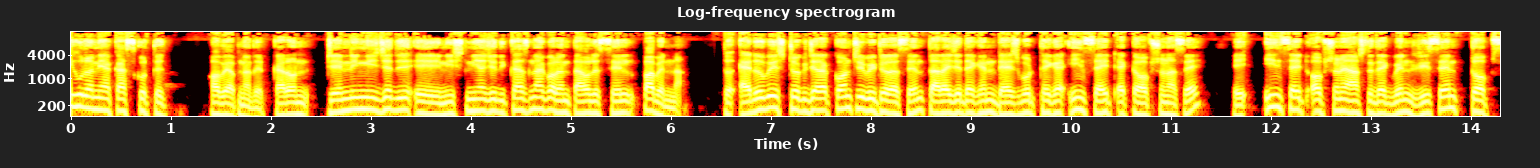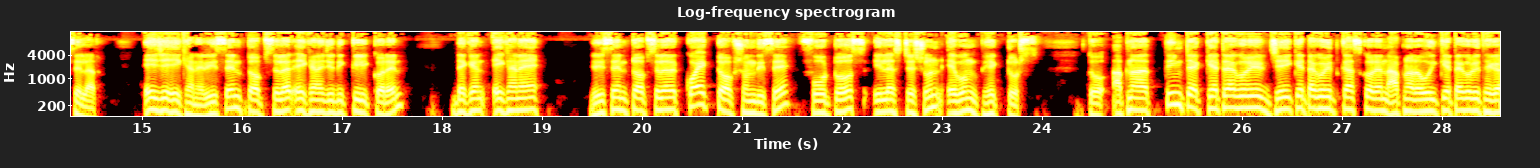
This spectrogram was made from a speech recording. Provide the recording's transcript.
এগুলো নিয়ে কাজ করতে হবে আপনাদের। কারণ ট্রেন্ডিং যদি নিশ নিয়ে যদি কাজ না করেন, তাহলে সেল পাবেন না। তো অ্যাডোবি স্টক যারা কন্ট্রিবিউটর আছেন, তারাই যে দেখেন ড্যাশবোর্ড থেকে ইনসাইট একটা অপশন আছে। এই ইনসাইট অপশনে আসতে দেখবেন রিসেন্ট টপ সেলার এই যে এখানে রিসেন্ট টপ সেলার এখানে যদি ক্লিক করেন, দেখেন এখানে রিসেন্ট টপ সেলারের কয়েকটা অপশন দিছে ফটোস ইলাস্ট্রেশন এবং ভেক্টরস তো আপনারা তিনটা ক্যাটাগরির যেই ক্যাটাগরিতে কাজ করেন, আপনারা ওই ক্যাটাগরি থেকে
